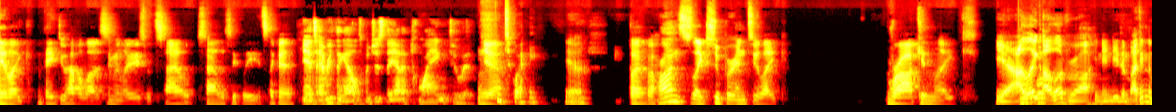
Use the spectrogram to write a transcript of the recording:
they like they do have a lot of similarities with style stylistically. It's like a Yeah, it's everything else, but just they add a twang to it. yeah. Twang. yeah. but but Haran's like super into like rock and like Yeah, I like well- I love rock and indie. The- I think the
